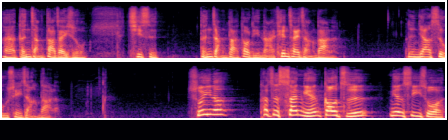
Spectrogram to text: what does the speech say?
啊，等长大再说。其实等长大，到底哪天才长大呢？人家四五岁长大了。所以呢，他这三年高职念是一所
